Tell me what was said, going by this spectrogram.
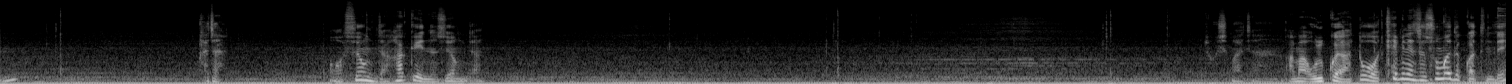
응? 가자 어 수영장 학교에 있는 수영장 조심하자 아마 올 거야. 또 캐비넷에 숨어야 될것 같은데.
